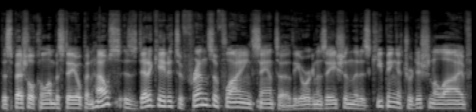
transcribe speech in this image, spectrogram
The special Columbus Day open house is dedicated to Friends of Flying Santa, the organization that is keeping a tradition alive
